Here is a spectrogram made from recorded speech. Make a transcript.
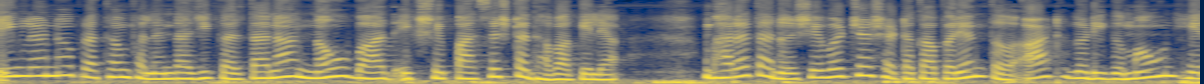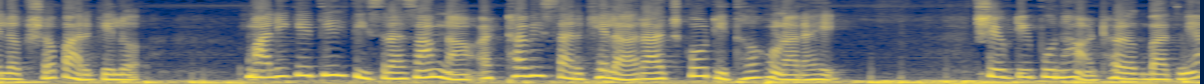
इंग्लंडनं प्रथम फलंदाजी करताना नऊ बाद एकशे पासष्ट धावा केल्या. भारतानं शेवटच्या षटकापर्यंत आठ गडी गमावून हे लक्ष पार केलं. मालिकेतील तिसरा सामना अठ्ठावीस तारखेला राजकोट इथं होणार आहे. शेवटी पुन्हा ठळक बातम्या.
